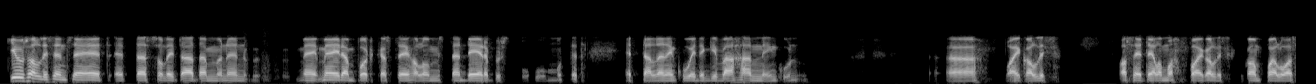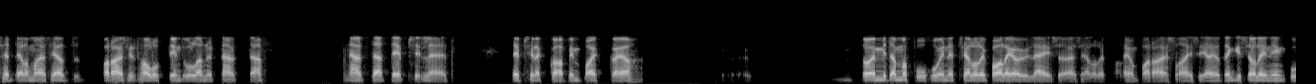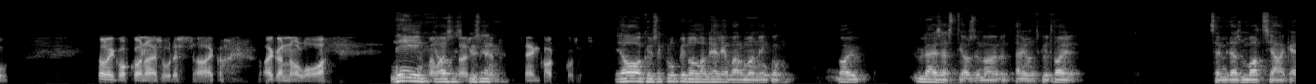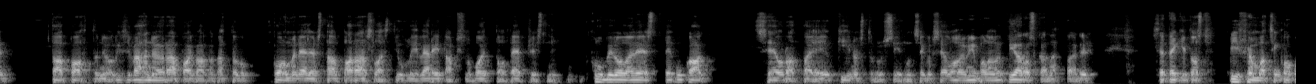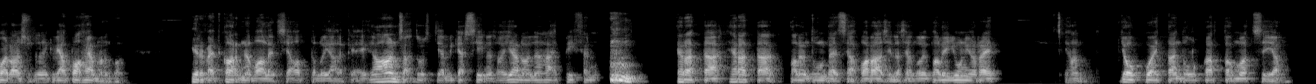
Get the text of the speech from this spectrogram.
kiusallisen se, että, että tässä oli tämä tämmöinen, me, meidän podcast ei halua mistään derbystä puhua, mutta että, että tällainen kuitenkin vähän niin kuin, paikallisasetelma, paikalliskamppailuasetelma ja sieltä paraisilta haluttiin tulla nyt näyttää, näyttää Tepsille, että Tepsille kaapin paikka ja toi, mitä mä puhuin, että siellä oli paljon yleisöä ja siellä oli paljon paraislaisia. Jotenkin se oli, niin kuin, se oli kokonaisuudessa aika, aika noloa. Niin, joo, siis kyllä se, sen, sen kakkoseksi. joo, kyllä se klubi 04 varmaan niin kuin, noin yleisesti on se noin mutta kyllä toi, se mitä sen matsin jälkeen tapahtui, niin olisi vähän nöyrää paikkaa, kun katsoo, kun kolme neljästä paraslaista juhlii veritaksilla voittoa Tepsistä, niin klubi 04 ei kukaan seuraa tai ei ole kiinnostunut siitä, mutta se kun siellä oli niin paljon vieraskannattaa, niin se teki tuosta Biffen matsin kokonaisuuden vielä pahemman kuin hirveät karnevaalit siellä ottelun jälkeen. Ja ansaitusti, ja mikä siinä, se on hienoa nähdä, että Biffen herättää, herättää paljon tunteita siellä parasilla. Siellä oli paljon junioreita ihan joukkueittain tullut katsoa matsia. Ja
